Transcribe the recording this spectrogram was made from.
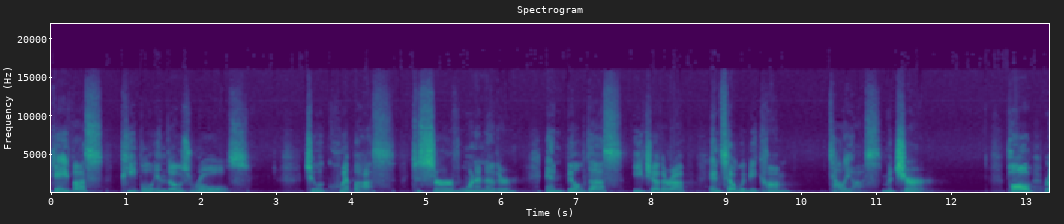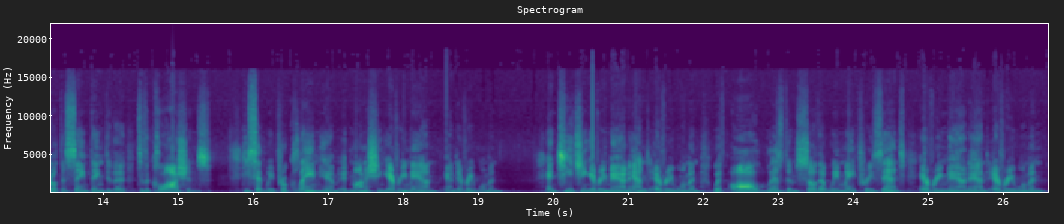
gave us people in those roles to equip us to serve one another and build us, each other up, until we become teleos, mature. Paul wrote the same thing to the, to the Colossians. He said, We proclaim him, admonishing every man and every woman, and teaching every man and every woman with all wisdom, so that we may present every man and every woman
